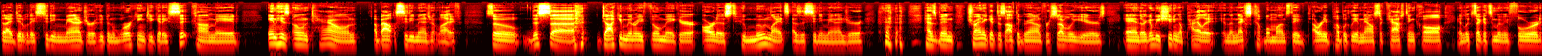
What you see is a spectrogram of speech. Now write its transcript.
that I did with a city manager who'd been working to get a sitcom made in his own town about city management life. So, this uh, documentary filmmaker, artist who moonlights as a city manager has been trying to get this off the ground for several years, and they're going to be shooting a pilot in the next couple months. They've already publicly announced a casting call. It looks like it's moving forward.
